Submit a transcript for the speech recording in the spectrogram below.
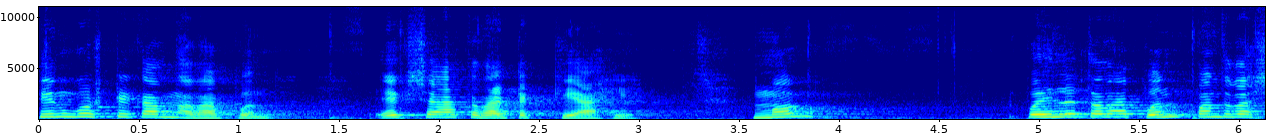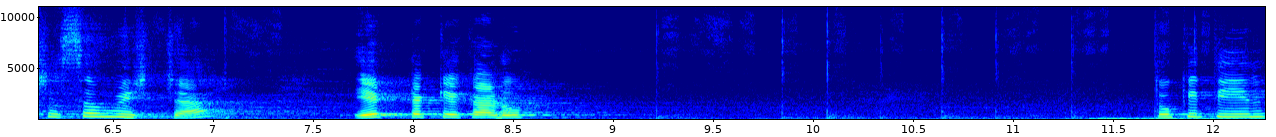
तीन गोष्टी करणार आपण. एकशे अकरा टक्के आहे. मग पहिलं तर आपण पंधराशे सव्वीसच्या एक टक्के काढू. तो किती येईल?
